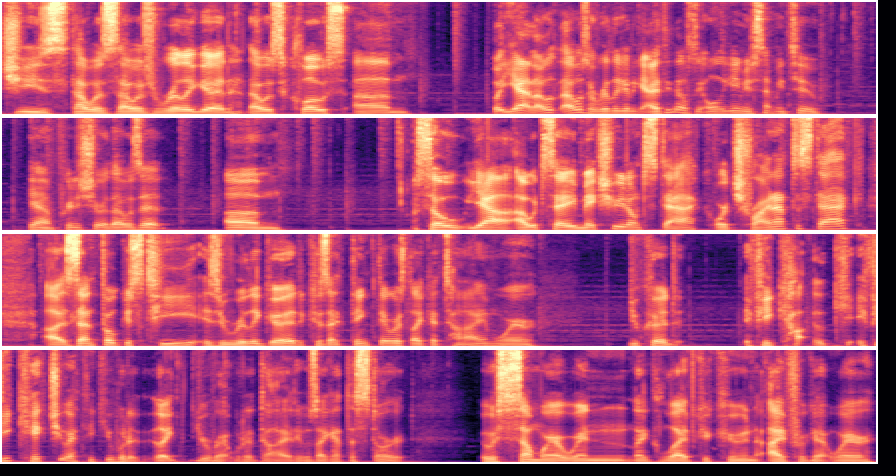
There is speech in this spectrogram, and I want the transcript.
Jeez, that was that was really good. That was close. Um, but yeah, that was that was a really good game. I think that was the only game you sent me too. Yeah, I'm pretty sure that was it. Um, so yeah, I would say make sure you don't stack or try not to stack. Uh, Zen Focus Tea is really good because I think there was like a time where you could, if he if he kicked you, I think you would have like your ret would have died. It was like at the start. It was somewhere when like Life Cocoon, I forget where,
